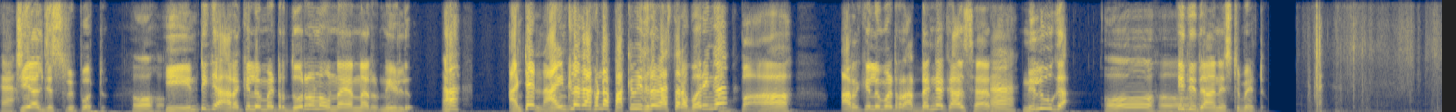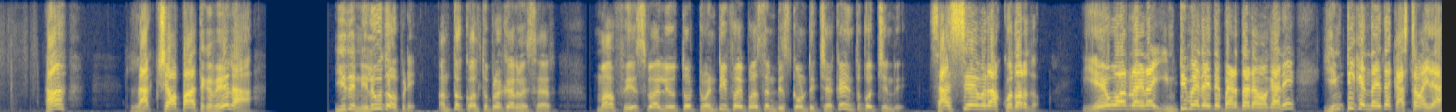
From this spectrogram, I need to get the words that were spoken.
ఆ. జియాలజిస్ట్ రిపోర్ట్ ఓహో ఈ ఇంటికి అర కిలోమీటర్ దూరంలో ఉన్నాయన్నారు నీళ్ళు ఆ? అంటే నా ఇంట్లో కాకుండా పక్క వీధిలో వేస్తారా బోరింగ్ బా అర కిలోమీటర్ అడ్డంగా కాదు సార్ ఆ. నిలువుగా ఓహో ఇది దాని ఎస్టిమేట్ ఆ? లక్షా పాతిక వేల ఇది నిలువు దోపిడి. అంత కొలత ప్రకారమే సార్. మా ఫేస్ వాల్యూతో ట్వంటీ ఫైవ్ పర్సెంట్ డిస్కౌంట్ ఇచ్చాక ఇంతకొచ్చింది. సస్యమిరా కుదరదు. ఏ ఓనర్ అయినా ఇంటి మీద అయితే పెడతాడేమో కానీ ఇంటి కింద అయితే కష్టమయ్యా.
